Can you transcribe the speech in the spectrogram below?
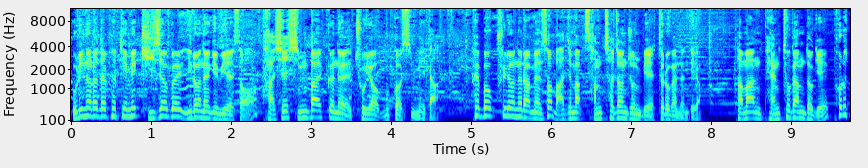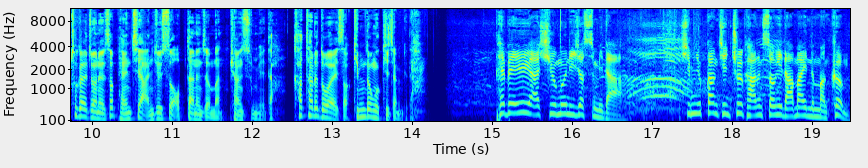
우리나라 대표팀이 기적을 이뤄내기 위해서 다시 신발끈을 조여 묶었습니다. 회복 훈련을 하면서 마지막 3차전 준비에 들어갔는데요. 다만 벤투 감독이 포르투갈전에서 벤치에 앉을 수 없다는 점은 변수입니다. 카타르 도하에서 김동욱 기자입니다. 패배의 아쉬움은 잊었습니다. 16강 진출 가능성이 남아있는 만큼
